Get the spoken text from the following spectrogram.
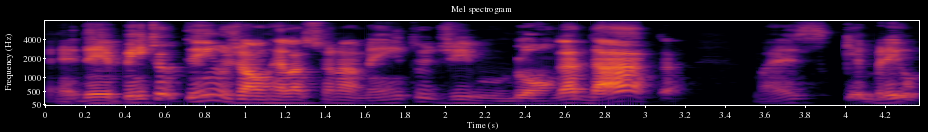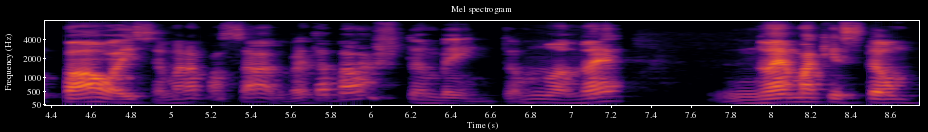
É, de repente eu tenho já um relacionamento de longa data mas quebrei o pau aí semana passada, vai estar baixo também. Então não é, não é uma questão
